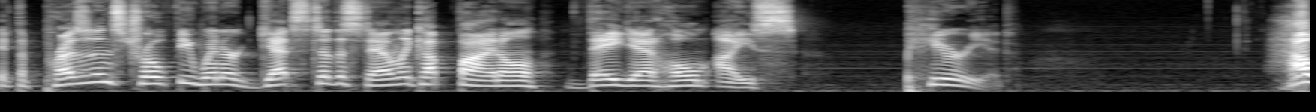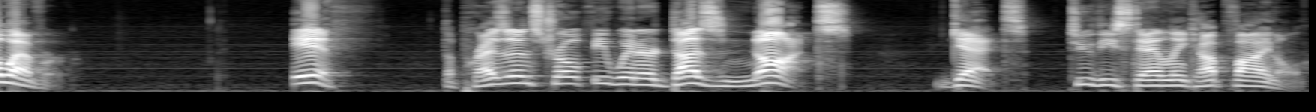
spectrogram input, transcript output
if the President's Trophy winner gets to the Stanley Cup final, they get home ice, period. However, if the President's Trophy winner does not get to the Stanley Cup final,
